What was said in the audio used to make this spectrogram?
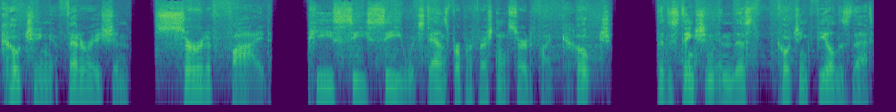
Coaching Federation certified PCC, which stands for Professional Certified Coach. The distinction in this coaching field is that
